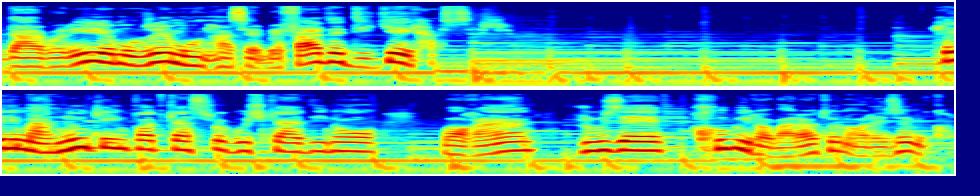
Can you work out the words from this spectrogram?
درباره موضوع منحصر به فرد دیگه هستش. خیلی ممنون که این پادکست رو گوش کردین و واقعا روز خوبی رو براتون آرزو می‌کنم.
